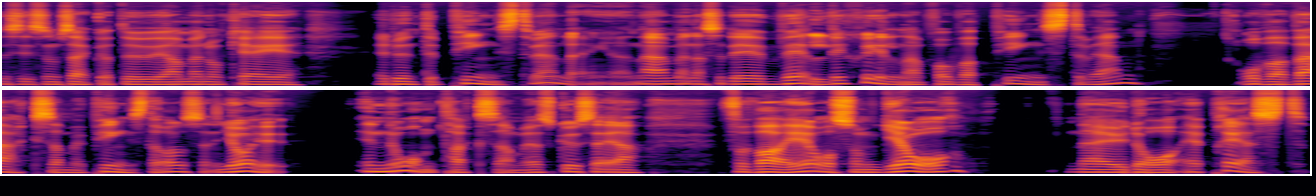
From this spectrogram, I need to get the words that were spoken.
precis som säkert du, ja men okej, är du inte pingstvän längre? Nej men alltså det är väldigt skillnad på att vara pingstvän och vara verksam i pingströrelsen. Jag är enormt tacksam. Jag skulle säga för varje år som går när jag idag är präst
